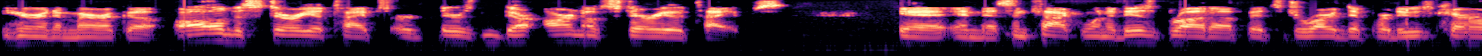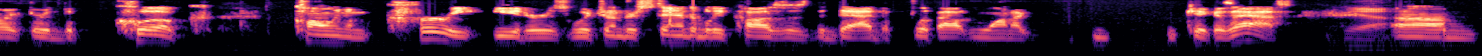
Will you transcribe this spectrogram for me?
here in America. All the stereotypes are there's there are no stereotypes in, in this. In fact, when it is brought up, it's Gerard Depardieu's character, the cook, calling them curry eaters, which understandably causes the dad to flip out and want to kick his ass. Yeah. Um,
